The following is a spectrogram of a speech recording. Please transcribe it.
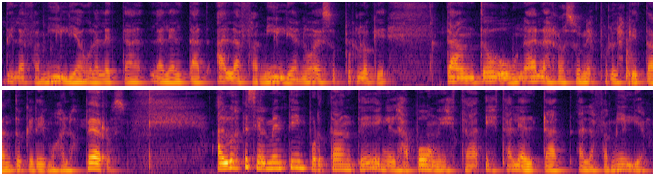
de la familia o la lealtad, a la familia, ¿no? Eso es por lo que tanto, o una de las razones por las que tanto queremos a los perros. Algo especialmente importante en el Japón está esta lealtad a la familia,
